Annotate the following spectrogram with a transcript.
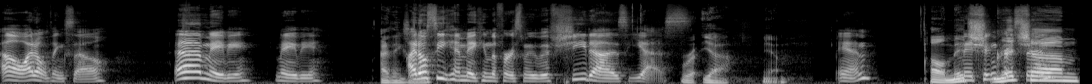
Oh, I don't think so. Uh, maybe. Maybe. I think so. I don't see him making the first move. If she does, yes. Yeah, yeah. And Oh, Mitch. Mitch Mitch, and Kristen. um,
